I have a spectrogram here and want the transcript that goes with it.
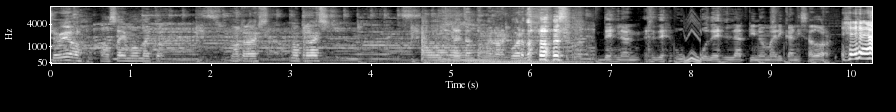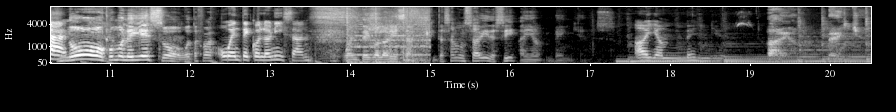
Yo veo a Simon Michael. No otra vez, no otra vez. Me trae tantos malos recuerdos. Deslan- des- uh, deslatinoamericanizador. No, ¿cómo leí eso? What the fuck? o en te colonizan. O en te colonizan. Si te hacemos un sabi, decí I am vengeance. I am vengeance. I am vengeance.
